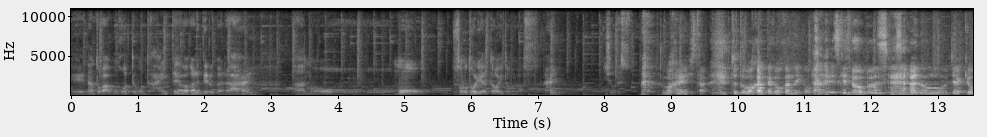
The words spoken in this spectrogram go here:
えー、なんとかはここってもう大体分かれてるから、はい、あのー、もうその通りやった方がいいと思います。はい以上です。わかりました。ちょっと分かったか分かんないか分からないですけど、あのじゃあ今日は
